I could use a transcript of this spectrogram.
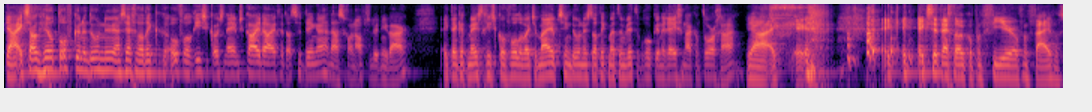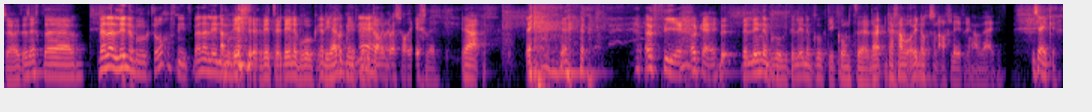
Ja, ik zou het heel tof kunnen doen nu en zeggen dat ik overal risico's neem, skydiven, dat soort dingen. Dat is gewoon absoluut niet waar. Ik denk het meest risicovolle wat je mij hebt zien doen is dat ik met een witte broek in de regen naar kantoor ga. Ja, ik, ik, ik, ik, zit echt ook op een 4 of een 5 of zo. Het is echt... Uh... Wel een linnenbroek, toch? Of niet? Wel een linnenbroek. Een witte, witte linnenbroek. Die heb okay, ik niet, maar die kan ik best wel regelen. Ja. Een 4, oké. De, de, linnenbroek, de linnenbroek die komt, uh, daar, daar gaan we ooit nog eens een aflevering aan wijden. Zeker.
